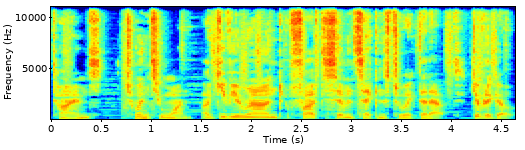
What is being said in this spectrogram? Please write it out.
times 21. I'll give you around 5 to 7 seconds to work that out. Give it a go.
